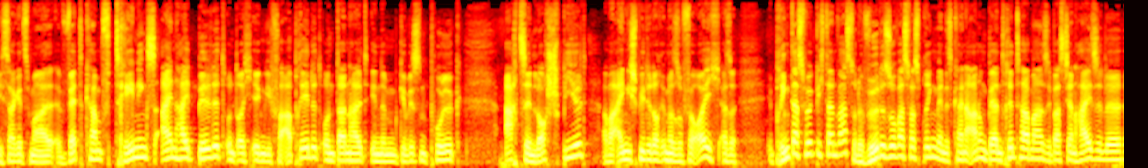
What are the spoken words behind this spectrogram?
ich sage jetzt mal, Wettkampf-Trainingseinheit bildet und euch irgendwie verabredet und dann halt in einem gewissen Pulk 18 Loch spielt, aber eigentlich spielt ihr doch immer so für euch. Also bringt das wirklich dann was oder würde sowas was bringen, wenn es keine Ahnung, Bernd Tritthammer, Sebastian Heisele,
